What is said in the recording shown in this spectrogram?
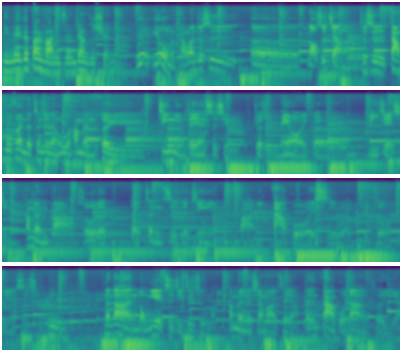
你没得办法，你只能这样子选啊。因为，因为我们台湾就是，呃，老实讲啊，就是大部分的政治人物，他们对于经营这件事情，就是没有一个理解性。他们把所有的的政治的经营，把以大国为思维去做这件事情。嗯，那当然农业自给自足嘛，他们的想法是这样。但是大国当然可以啊。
